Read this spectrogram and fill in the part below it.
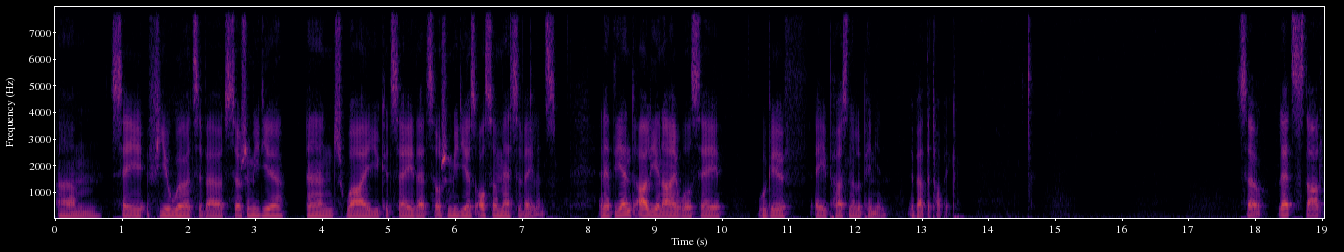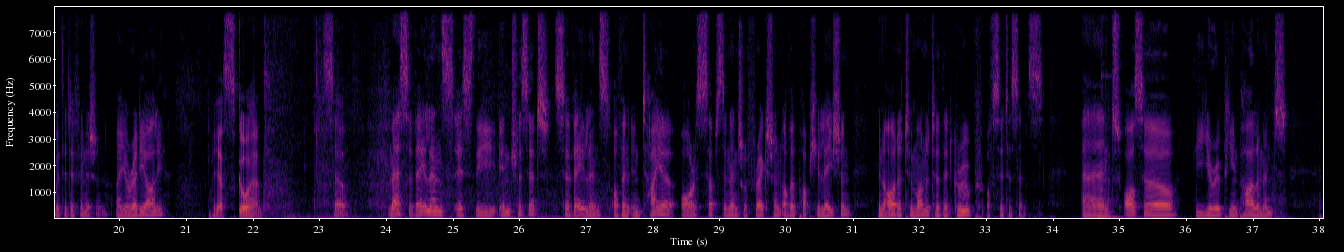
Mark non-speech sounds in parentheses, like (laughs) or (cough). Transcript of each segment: um, say a few words about social media and why you could say that social media is also mass surveillance. And at the end, Ali and I will say, we'll give a personal opinion about the topic. So let's start with the definition. Are you ready, Ali? Yes, go ahead. So, mass surveillance is the intrinsic surveillance of an entire or substantial fraction of a population in order to monitor that group of citizens. And also, the European Parliament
